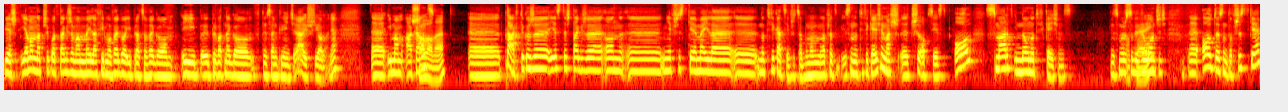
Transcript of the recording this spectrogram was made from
wiesz, ja mam na przykład tak, że mam maila firmowego i pracowego i e, prywatnego w tym samym kliencie, a już jolo, nie? E, I mam account... Szalone. E, tak, tylko że jest też tak, że on e, nie wszystkie maile e, notyfikacje wrzuca, bo mam na przykład jest notification, masz e, trzy opcje, jest all, smart i no notifications. Więc możesz okay. sobie wyłączyć e, all to są to wszystkie,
